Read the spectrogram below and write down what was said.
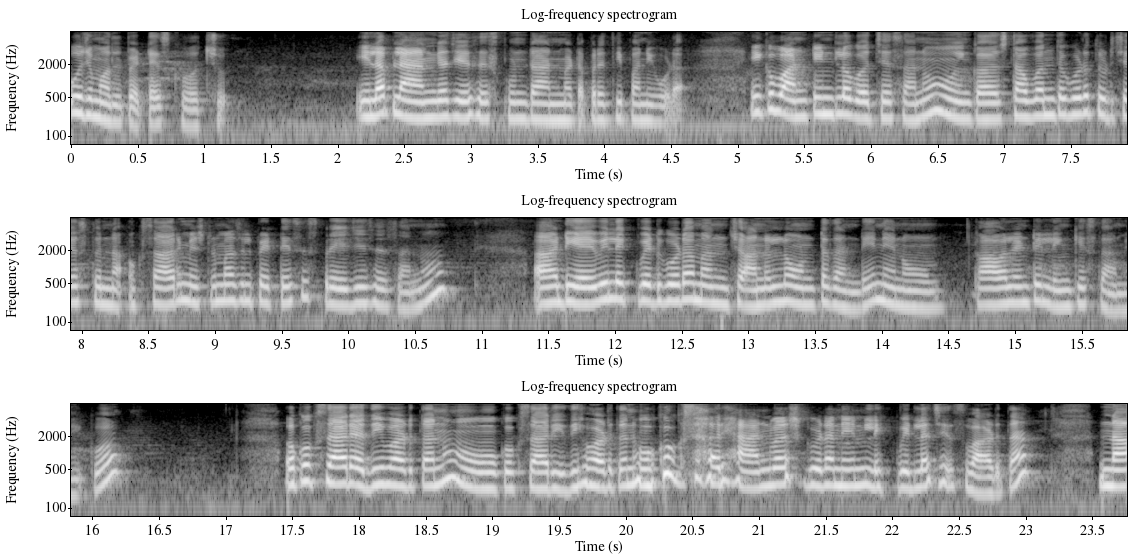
పూజ మొదలు పెట్టేసుకోవచ్చు. ఇలా ప్లాన్గా చేసేసుకుంటా అనమాట ప్రతి పని కూడా. ఇక వంటింట్లోకి వచ్చేసాను. ఇంకా స్టవ్ అంతా కూడా తుడిచేస్తున్నా. ఒకసారి మిస్టర్ మజిల్ పెట్టేసి స్ప్రే చేసేసాను. ఆ డిఐవి లిక్విడ్ కూడా మన ఛానల్లో ఉంటుందండి. నేను కావాలంటే లింక్ ఇస్తాను మీకు. ఒక్కొక్కసారి అది వాడతాను ఒక్కొక్కసారి ఇది వాడతాను ఒక్కొక్కసారి హ్యాండ్ వాష్ కూడా నేను లిక్విడ్లా చేసి వాడతా. నా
